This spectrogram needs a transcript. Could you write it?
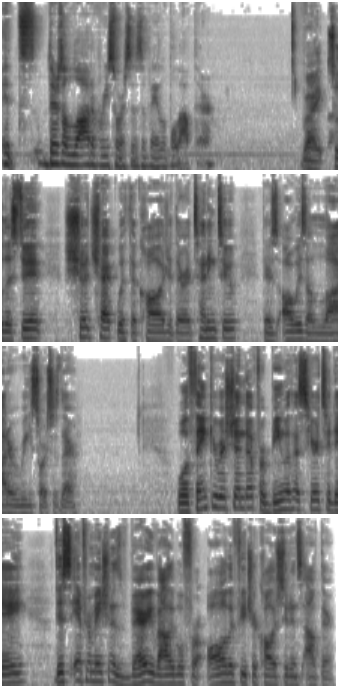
it's there's a lot of resources available out there. Right. So the student should check with the college that they're attending to. There's always a lot of resources there. Well, thank you, Rashinda, for being with us here today. This information is very valuable for all the future college students out there.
